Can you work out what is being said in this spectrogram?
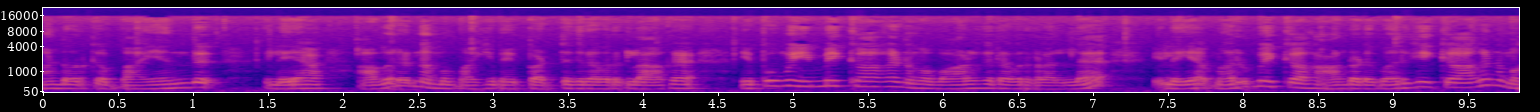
ஆண்டவருக்கு பயந்து இல்லையா? அவரை நம்ம மகிமைப்படுத்துகிறவர்களாக எப்பவுமே இம்மைக்காக நம்ம வாழ்கிறவர்கள் அல்ல இல்லையா? மறுமைக்காக ஆண்டோட வருகைக்காக நம்ம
